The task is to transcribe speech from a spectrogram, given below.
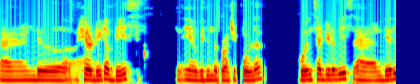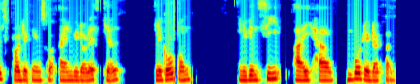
And uh, here database uh, within the project folder. Go inside database and there is project name inv.sql click open and you can see I have imported that file.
